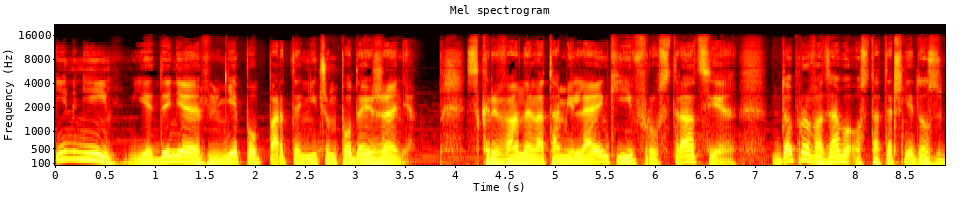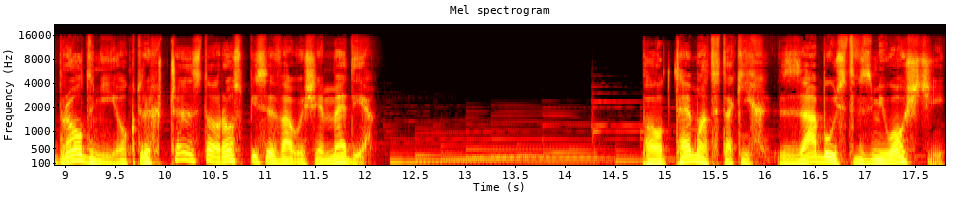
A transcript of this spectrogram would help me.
inni jedynie niepoparte niczym podejrzenia. Skrywane latami lęki i frustracje doprowadzały ostatecznie do zbrodni, o których często rozpisywały się media. Po temat takich zabójstw z miłości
